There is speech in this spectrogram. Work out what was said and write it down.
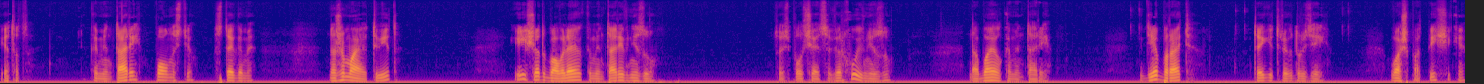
этот комментарий полностью с тегами. Нажимаю твит. И еще добавляю комментарий внизу. То есть получается вверху и внизу. Добавил комментарий. Где брать теги трех друзей? Ваши подписчики.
